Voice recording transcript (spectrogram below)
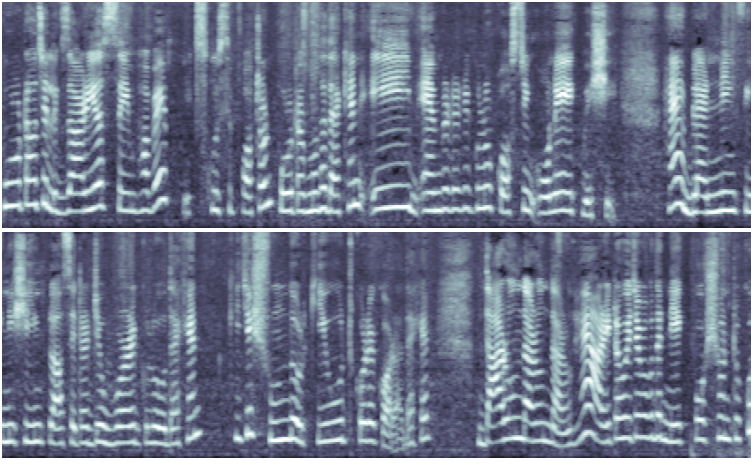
পুরোটা হচ্ছে লাক্সারিয়াস সেমভাবে এক্সক্লুসিভ কটন পুরোটার মধ্যে দেখেন, এই এমব্রয়ডারিগুলোর কস্টিং অনেক বেশি। হ্যাঁ ব্ল্যান্ডিং ফিনিশিং প্লাস এটার যে ওয়ার্কগুলো দেখেন কি যে সুন্দর, কিউট করে করা। দেখেন, দারুণ দারুণ দারুণ। হ্যাঁ আর এটা হয়ে যাবে আমাদের নেক পোর্শনটুকু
